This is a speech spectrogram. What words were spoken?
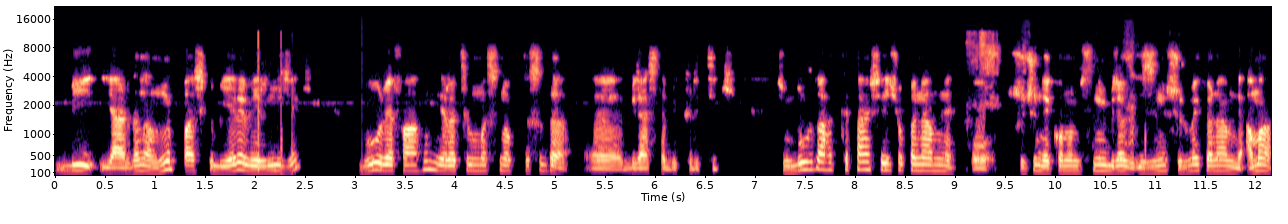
bir yerden alınıp başka bir yere verilecek. Bu refahın yaratılması noktası da e, biraz tabii kritik. Şimdi burada hakikaten şey çok önemli. O suçun ekonomisinin biraz izini sürmek önemli ama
